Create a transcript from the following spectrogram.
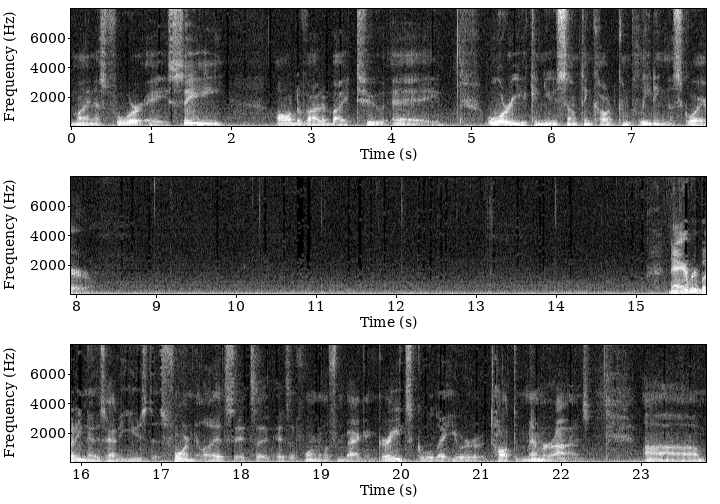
minus 4ac, all divided by 2a. Or you can use something called completing the square. Now everybody knows how to use this formula. It's it's a it's a formula from back in grade school that you were taught to memorize. Um,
